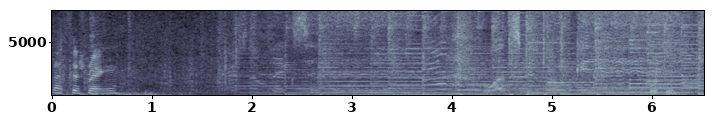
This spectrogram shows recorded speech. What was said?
Lass dir schmecken. There's no fixing what's been broken. Guten.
